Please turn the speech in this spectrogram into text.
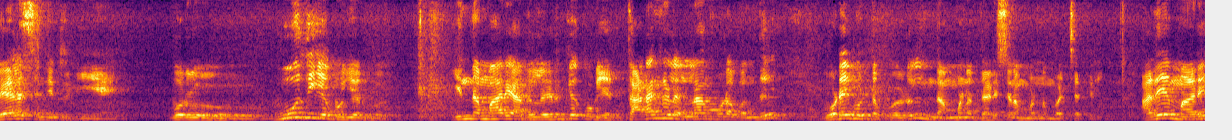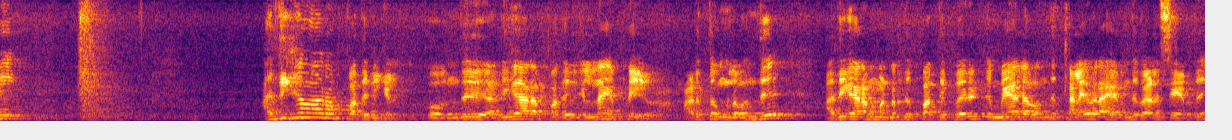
வேலை செஞ்சிட்ருக்கீங்க ஒரு ஊதிய உயர்வு. இந்த மாதிரி அதில் இருக்கக்கூடிய தடங்கள் எல்லாம் கூட வந்து உடைபட்டு போயிடும். இந்த அம்மனை தரிசனம் பண்ணும் பட்சத்தில். அதே மாதிரி அதிகார பதவிகள். இப்போ வந்து அதிகார பதவிகள்னா எப்படி? அடுத்தவங்களை வந்து அதிகாரம் பண்ணுறது பத்து பேருக்கு மேலே வந்து தலைவராக இருந்து வேலை செய்கிறது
